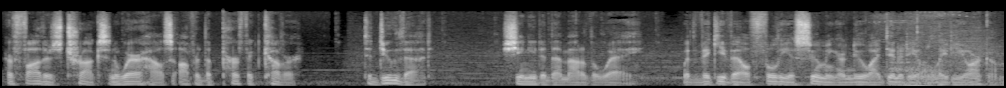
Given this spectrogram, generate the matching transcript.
Her father's trucks and warehouse offered the perfect cover. To do that, she needed them out of the way, with Vicky Vale fully assuming her new identity of Lady Arkham.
